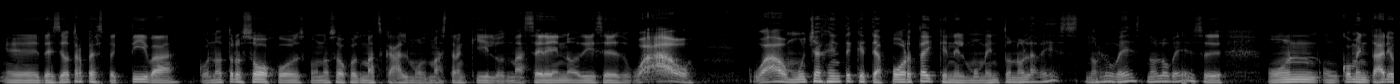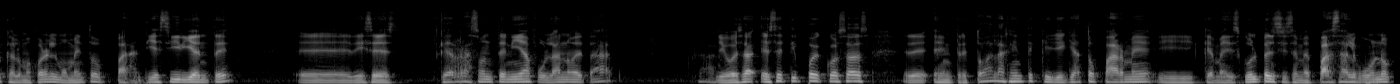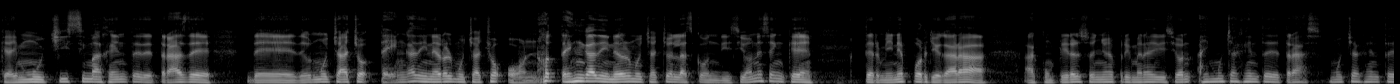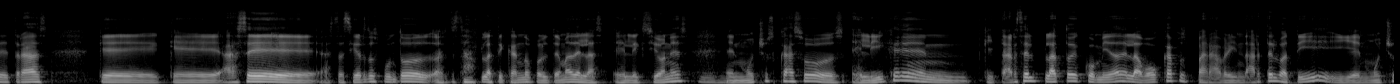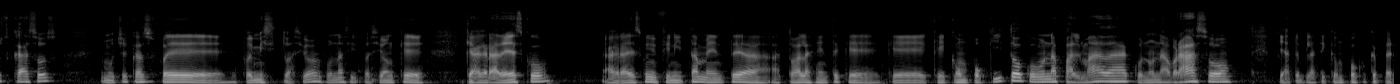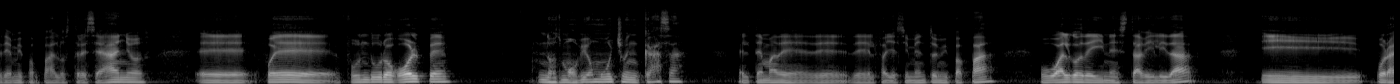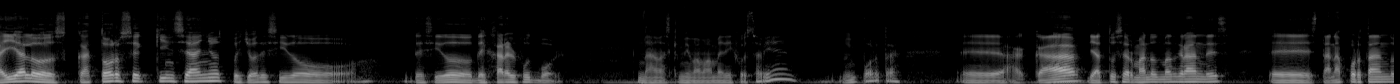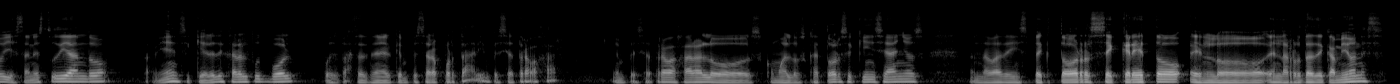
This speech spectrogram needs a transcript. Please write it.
eh, desde otra perspectiva, con otros ojos, con unos ojos más calmos, más tranquilos, más serenos, dices, wow, wow, mucha gente que te aporta y que en el momento no la ves, no lo ves, no lo ves. Un, un, comentario que a lo mejor en el momento para ti es hiriente, dices, ¿qué razón tenía fulano de tal? Digo, ese tipo de cosas, eh, entre toda la gente que llegué a toparme, y que me disculpen si se me pasa alguno, que hay muchísima gente detrás de, un muchacho, tenga dinero el muchacho o no tenga dinero el muchacho, en las condiciones en que termine por llegar a, a cumplir el sueño de primera división, hay mucha gente detrás, mucha gente detrás que, hace hasta ciertos puntos, ahorita estaba platicando por el tema de las elecciones, en muchos casos eligen quitarse el plato de comida de la boca pues para brindártelo a ti y en muchos casos, en muchos casos fue, fue mi situación, fue una situación que, que agradezco. Agradezco infinitamente a, toda la gente que, que, que, con poquito, con una palmada, con un abrazo, ya te platicé un poco que perdí a mi papá a los 13 años, eh, fue, fue un duro golpe, nos movió mucho en casa el tema del fallecimiento de mi papá, hubo algo de inestabilidad y por ahí a los 14, 15 años, pues yo decido, decido dejar el fútbol. Nada más que mi mamá me dijo, está bien, no importa. Eh, acá ya tus hermanos más grandes eh, están aportando y están estudiando. Está bien, si quieres dejar el fútbol, pues vas a tener que empezar a aportar y empecé a trabajar. Empecé a trabajar a los, como a los 14, 15 años. Andaba de inspector secreto en, lo, en las rutas de camiones.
